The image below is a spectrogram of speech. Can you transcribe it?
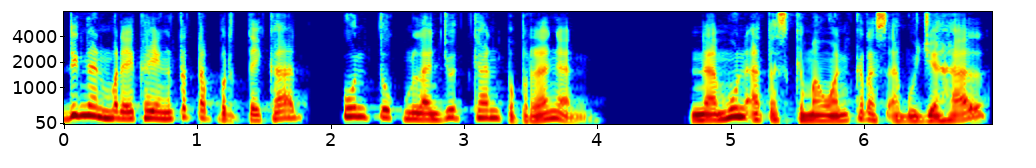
dengan mereka yang tetap bertekad untuk melanjutkan peperangan. Namun atas kemauan keras Abu Jahal,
